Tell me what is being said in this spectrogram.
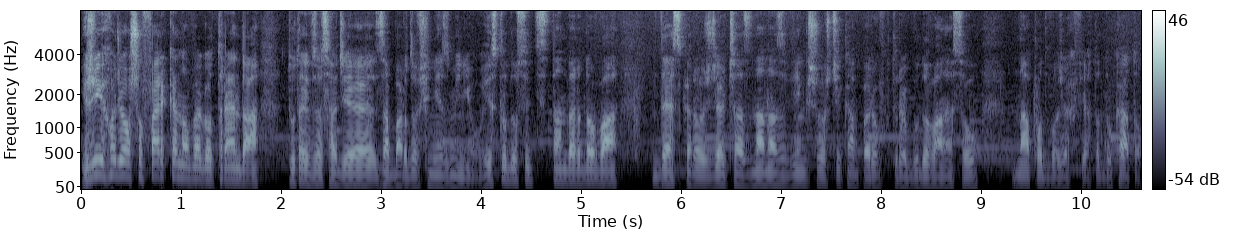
Jeżeli chodzi o szoferkę nowego trenda, tutaj w zasadzie za bardzo się nie zmieniło. Jest to dosyć standardowa deska rozdzielcza znana z większości kamperów, które budowane są na podwoziach Fiata Ducato.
